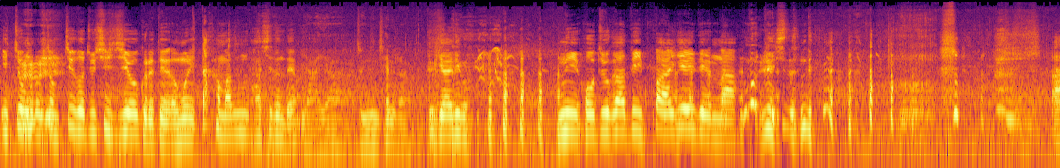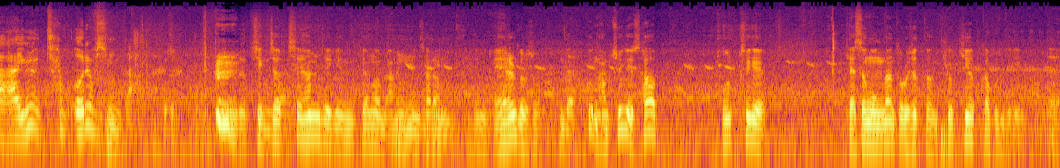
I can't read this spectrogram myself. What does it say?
이쪽으로 좀 찍어 주시지요. 그랬더니 어머니 딱 한마디 하시던데요. 야야 정신 차려라. 그게 아니고 네 호주가 네 빨개 됐나 뭐 이러시던데 아 이거 참 어렵습니다 어렵습니다. 직접 체험적인 경험을 안 음. 가진 사람 예를 들어서 네. 그 남쪽의 사업 우측에 개성공단 들어오셨던 그 기업가분들이 네.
